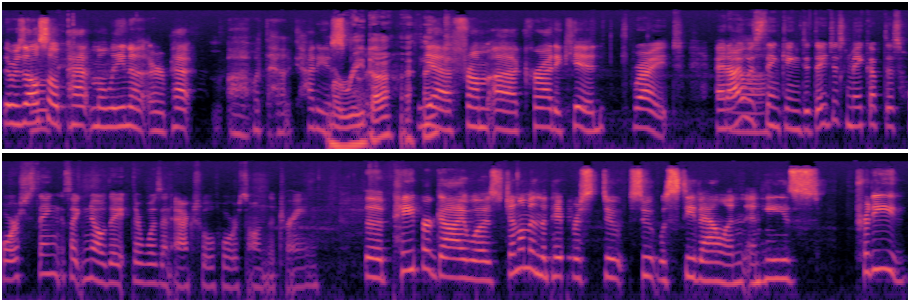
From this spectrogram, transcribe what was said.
there was also Pat Molina or Pat. Uh, what the heck? How do you? spell it? Morita, I think. Yeah, from uh, Karate Kid. Right. And I was Uh. thinking, did they just make up this horse thing? It's like no, they there was an actual horse on the train. The paper guy was gentleman. in The paper suit suit was Steve Allen, and he's pretty.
